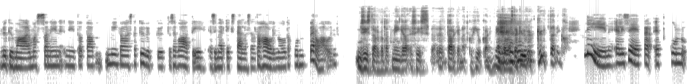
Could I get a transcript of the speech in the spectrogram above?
nykymaailmassa, niin, niin tota, minkälaista kyvykkyyttä se vaatii esimerkiksi tällaiselta hallinnolta kuin verohallinto? Siis tarkoitat, minkä, siis tarkennatko hiukan, minkälaista kyvykkyyttä? Niin, niin, eli se, että, että kun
